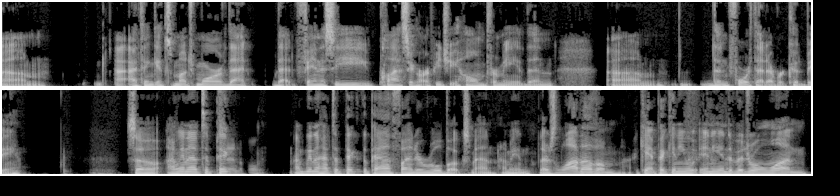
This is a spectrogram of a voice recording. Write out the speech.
Um, I think it's much more of that that fantasy classic RPG home for me than um, than fourth that ever could be. So I'm gonna have to pick. I'm gonna have to pick the Pathfinder rule books, man. I mean, there's a lot of them. I can't pick any any individual one.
